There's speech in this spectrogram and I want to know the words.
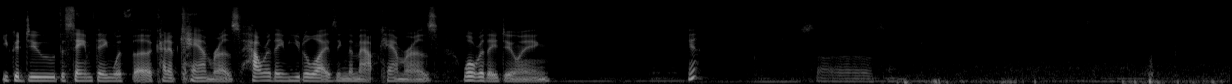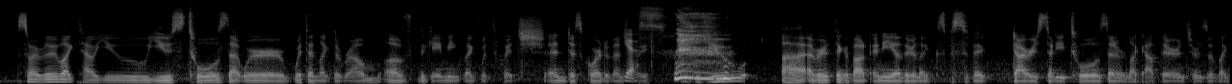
You could do the same thing with the kind of cameras. How are they utilizing the map cameras? What were they doing? Yeah. So I really liked how you used tools that were within like the realm of the gaming, like with Twitch and Discord eventually. Yes. Did you uh, ever think about any other like specific diary study tools that are like out there in terms of like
